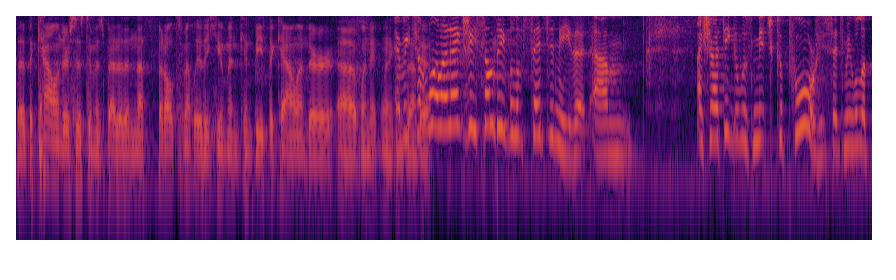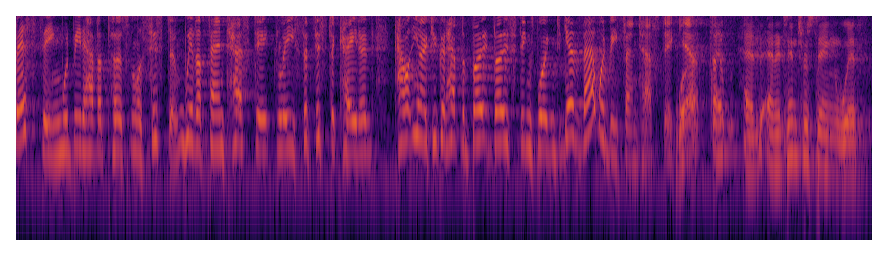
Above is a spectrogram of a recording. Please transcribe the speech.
the, the, calendar system is better than nothing, but ultimately the human can beat the calendar uh, when it when it comes Every down time, to Well, and actually, some people have said to me that um, Actually, I think it was Mitch Kapor who said to me, Well, the best thing would be to have a personal assistant with a fantastically sophisticated, you know, if you could have the both those things working together, that would be fantastic. Well, yeah. And, and, and, it's interesting with,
